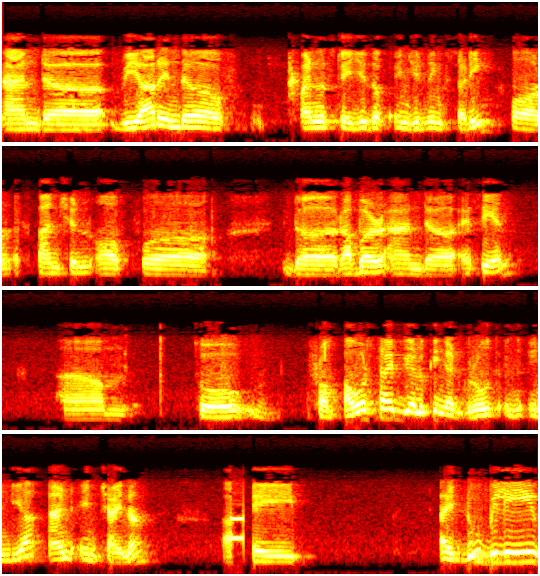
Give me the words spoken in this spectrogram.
And uh, we are in the final stages of engineering study for expansion of uh, the rubber and uh, SAN. Um, so from our side, we are looking at growth in India and in China. I, I do believe,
